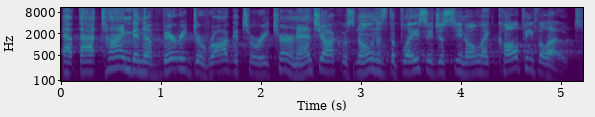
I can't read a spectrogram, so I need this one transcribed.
at that time been a very derogatory term. Antioch was known as the place who just, you know, like call people out.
